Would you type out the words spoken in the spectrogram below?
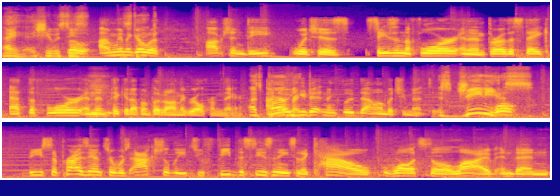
hey, she was. So I'm going to go with option D, which is season the floor and then throw the steak at the floor and then mm-hmm. pick it up and put it on the grill from there. That's perfect. I know you didn't include that one, but you meant to. It's genius. the surprise answer was actually to feed the seasoning to the cow while it's still alive, and then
